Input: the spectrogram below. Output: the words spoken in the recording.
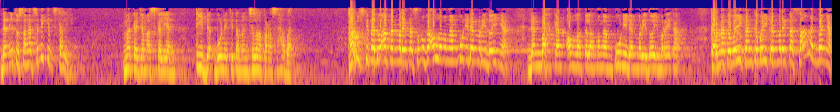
dan itu sangat sedikit sekali. Maka jemaah sekalian, tidak boleh kita mencela para sahabat. Harus kita doakan mereka semoga Allah mengampuni dan meridhoinya dan bahkan Allah telah mengampuni dan meridhoi mereka karena kebaikan-kebaikan mereka sangat banyak.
